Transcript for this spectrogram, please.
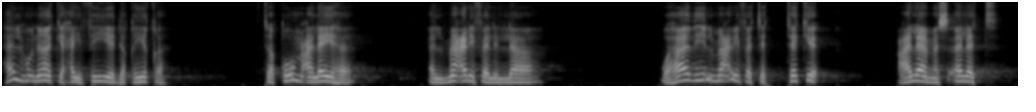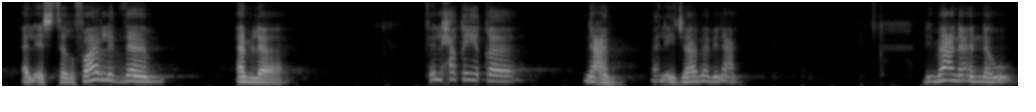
هل هناك حيثية دقيقة تقوم عليها المعرفة لله؟ وهذه المعرفة تتكئ على مسألة الاستغفار للذنب أم لا؟ في الحقيقة نعم الإجابة بنعم. بمعنى أنه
